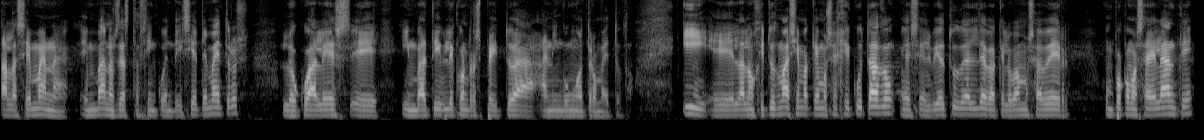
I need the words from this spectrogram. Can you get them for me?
a la semana en vanos de hasta 57 metros, lo cual es imbatible con respecto a, a, ningún otro método. Y la longitud máxima que hemos ejecutado es el viaducto del DEVA, que lo vamos a ver un poco más adelante,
